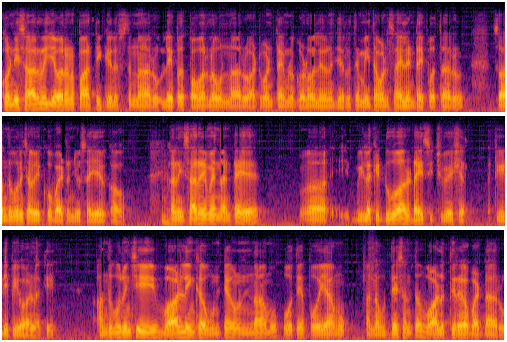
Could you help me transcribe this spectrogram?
కొన్నిసార్లు ఎవరైనా పార్టీ గెలుస్తున్నారు లేకపోతే పవర్లో ఉన్నారు అటువంటి టైంలో గొడవలు ఏమైనా జరిగితే మిగతా వాళ్ళు సైలెంట్ అయిపోతారు. సో అందు గురించి అవి ఎక్కువ బయట న్యూస్ అయ్యేవి కావు. కానీ ఈసారి ఏమైందంటే వీళ్ళకి do or die situation TDP వాళ్ళకి. అందు గురించి వాళ్ళు ఇంకా ఉంటే ఉన్నాము పోతే పోయాము అన్న ఉద్దేశంతో వాళ్ళు తిరగబడ్డారు.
